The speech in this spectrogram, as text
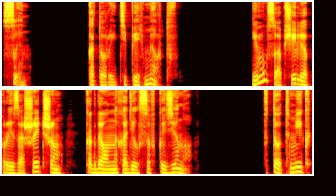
сын, который теперь мертв. Ему сообщили о произошедшем, когда он находился в казино. В тот миг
